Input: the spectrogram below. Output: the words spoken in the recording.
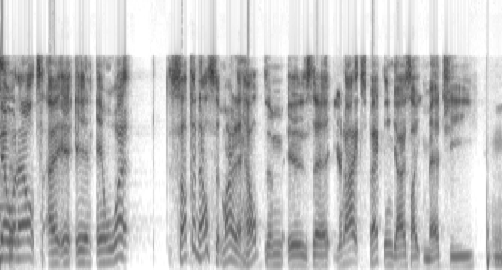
know what else? I, and, and what something else that might have helped him is that you're not expecting guys like Metchie mm-hmm.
